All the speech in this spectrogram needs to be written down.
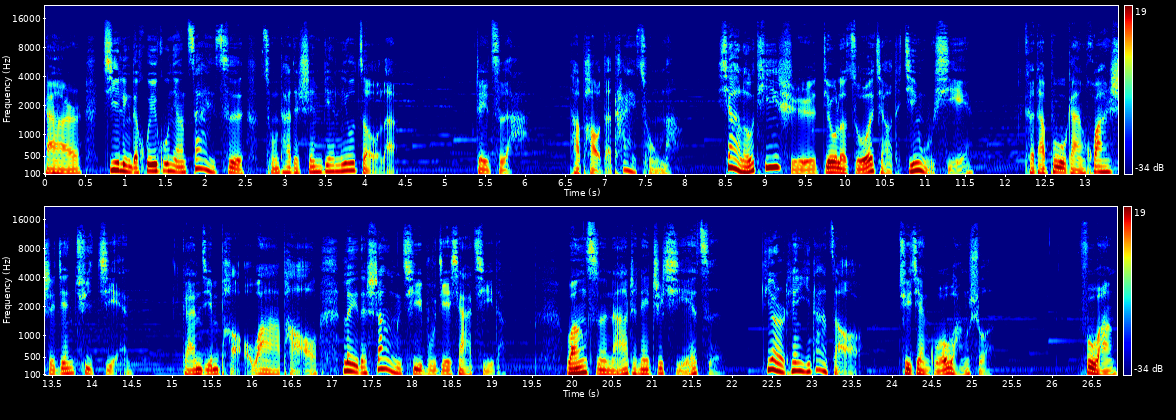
然而，机灵的灰姑娘再次从他的身边溜走了。这次啊。她跑得太匆忙，下楼梯时丢了左脚的金舞鞋，可他不敢花时间去捡，赶紧跑啊跑，累得上气不接下气的。王子拿着那只鞋子，第二天一大早去见国王，说：“父王，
